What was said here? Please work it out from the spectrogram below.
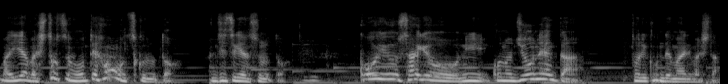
まあ、いわば一つのお手本を作ると実現すると、こういう作業にこの10年間取り組んでまいりました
